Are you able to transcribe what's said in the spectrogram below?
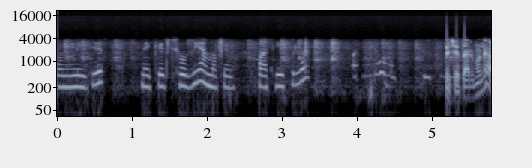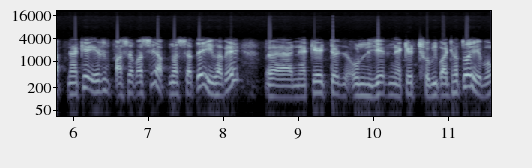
ওর নিজের নেকের ছবি আমাকে পাঠিয়েছিল। আচ্ছা তার মানে আপনাকে এর পাশাপাশি আপনার সাথে এইভাবে নেকেট নিজের নেকেট ছবি পাঠাতো এবং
